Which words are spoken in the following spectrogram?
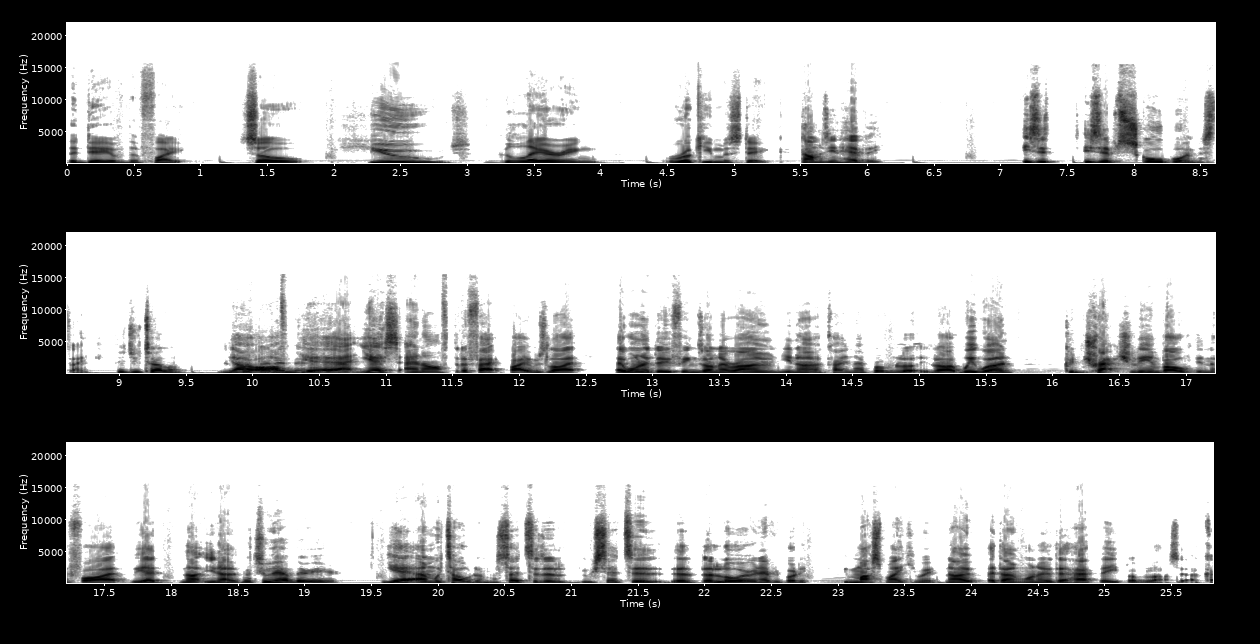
the day of the fight. So huge, glaring rookie mistake. comes in heavy, is a is a schoolboy mistake. Did you tell them? You Yeah, put that af- in there. yeah, yes, and after the fact. But it was like they want to do things on their own. You know, okay, no problem. Look, like we weren't contractually involved in the fight. We had not, you know, But you have their ear. yeah, and we told them. I said to the, we said to the, the lawyer and everybody, you must make him. No, they don't want to. They're happy. Blah blah blah. I said, okay.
